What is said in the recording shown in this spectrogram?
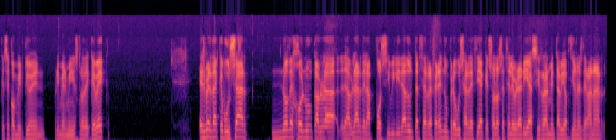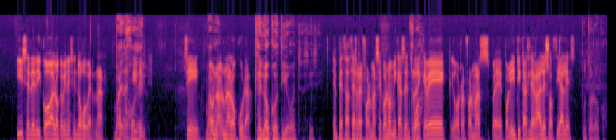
que se convirtió en primer ministro de Quebec. Es verdad que Bouchard no dejó nunca de hablar de la posibilidad de un tercer referéndum, pero Bouchard decía que solo se celebraría si realmente había opciones de ganar y se dedicó a lo que viene siendo gobernar. Vaya, joder. Sí, una, locura. Qué loco, tío. Sí, sí. empezó a hacer reformas económicas dentro de. Quebec o reformas eh, políticas, legales, sociales. Puto loco.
